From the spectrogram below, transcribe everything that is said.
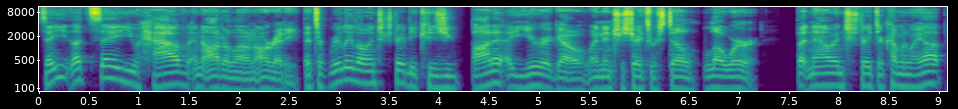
say let's say you have an auto loan already. That's a really low interest rate because you bought it a year ago when interest rates were still lower. But now interest rates are coming way up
